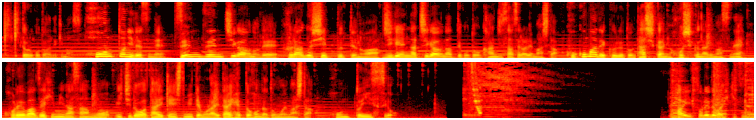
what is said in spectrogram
聞き取ることができます。本当にですね全然違うのでフラグシップっていうのは次元が違うなってことを感じささせられました。ここまで来ると確かに欲しくなりますね。これはぜひ皆さんも一度は体験してみてもらいたいヘッドホンだと思いました。ほんといいっすよ。はいそれでは引き続き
